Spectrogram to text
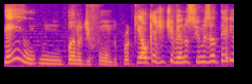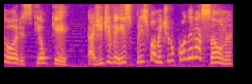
tem um, um pano de fundo, porque é o que a gente vê nos filmes anteriores, que é o quê? A gente vê isso principalmente no Condenação, né?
